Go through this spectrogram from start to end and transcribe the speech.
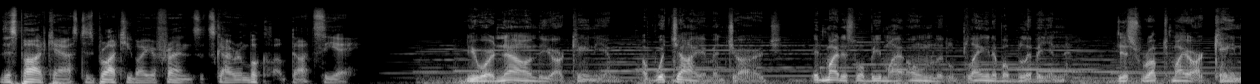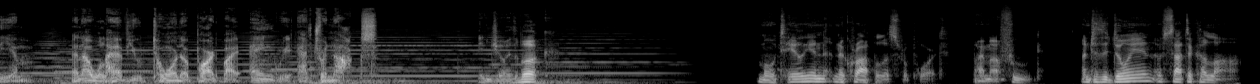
This podcast is brought to you by your friends at SkyrimBookClub.ca. You are now in the Arcanaeum, of which I am in charge. It might as well be my own little plane of oblivion. Disrupt my Arcanaeum, and I will have you torn apart by angry Atronachs. Enjoy the book. Motalion Necropolis Report by Mahfoud. Unto the Doyen of Satakalaam.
